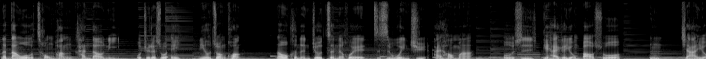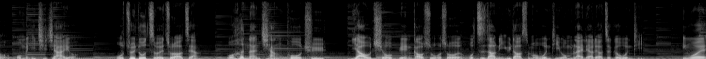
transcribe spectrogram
那当我从旁看到你，我觉得说：“哎，你有状况。”那我可能就真的会只是问一句还好吗？或者是给他一个拥抱，说嗯，加油，我们一起加油。我最多只会做到这样，我很难强迫去要求别人告诉我说，我知道你遇到什么问题，我们来聊聊这个问题。因为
